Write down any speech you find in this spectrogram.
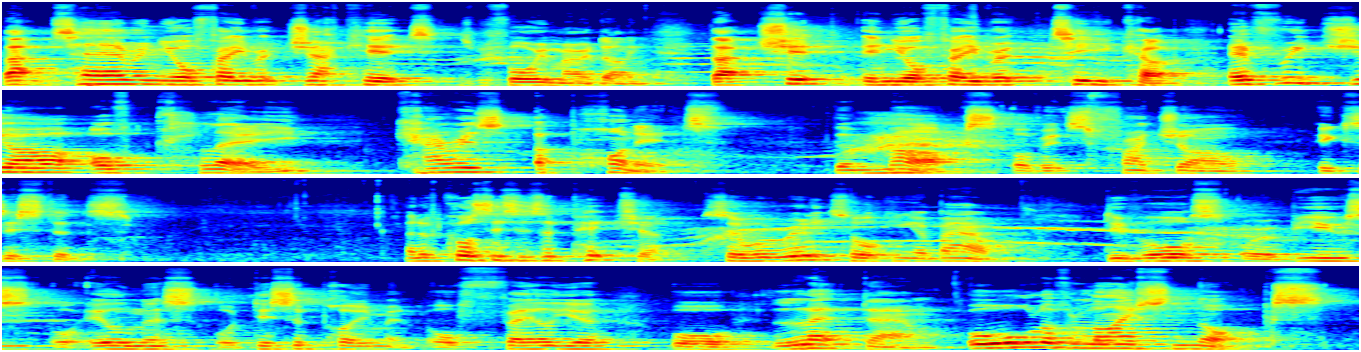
That tear in your favourite jacket, was before we married, darling, that chip in your favourite teacup, every jar of clay carries upon it the marks of its fragile existence. And of course, this is a picture, so we're really talking about divorce or abuse or illness or disappointment or failure or letdown, all of life's knocks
